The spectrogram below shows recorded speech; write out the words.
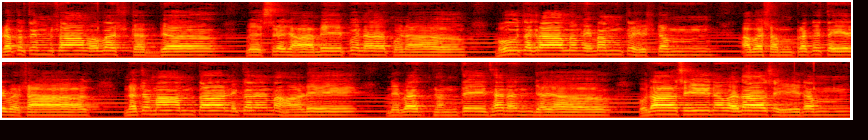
प्रकृतिं स्वामवष्टभ्य विसृजामि पुनः पुनः। भूतग्राममिमं कृष्णम् अवशं प्रकृतेर्वशात् न च मां तानि कर्माणि निबध्नन्ति धनञ्जय। उदासीनवदासीनम्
